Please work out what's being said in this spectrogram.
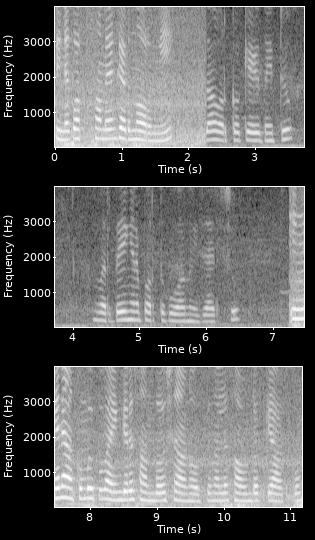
പിന്നെ കുറച്ച് സമയം കിടന്നുറങ്ങി. ഇതാ അവർക്കൊക്കെ എഴുന്നേറ്റു. വെറുതെ ഇങ്ങനെ പുറത്ത് പോവാന്ന് വിചാരിച്ചു. ഇങ്ങനെ ആക്കുമ്പോൾ ഇപ്പോൾ ഭയങ്കര സന്തോഷമാണ് ഓക്ക് നല്ല സൗണ്ടൊക്കെ ആക്കും.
